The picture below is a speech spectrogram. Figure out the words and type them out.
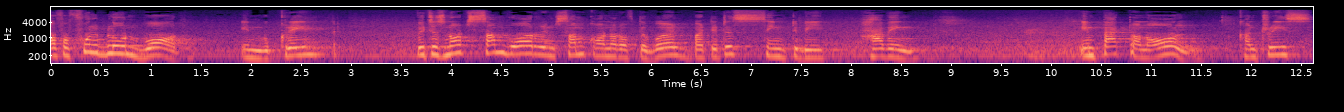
of a full blown war in Ukraine, which is not some war in some corner of the world, but it is seemed to be having impact on all countries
